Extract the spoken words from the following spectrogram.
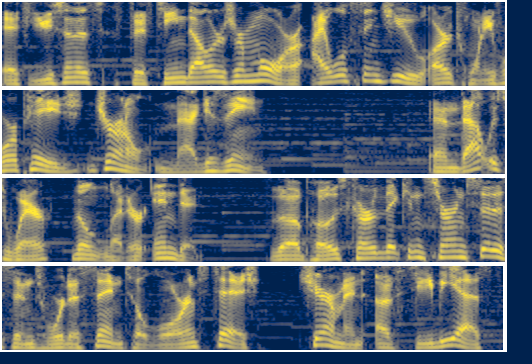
if you send us $15 or more, I will send you our 24 page journal magazine. And that was where the letter ended. The postcard that concerned citizens were to send to Lawrence Tisch, chairman of CBS,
